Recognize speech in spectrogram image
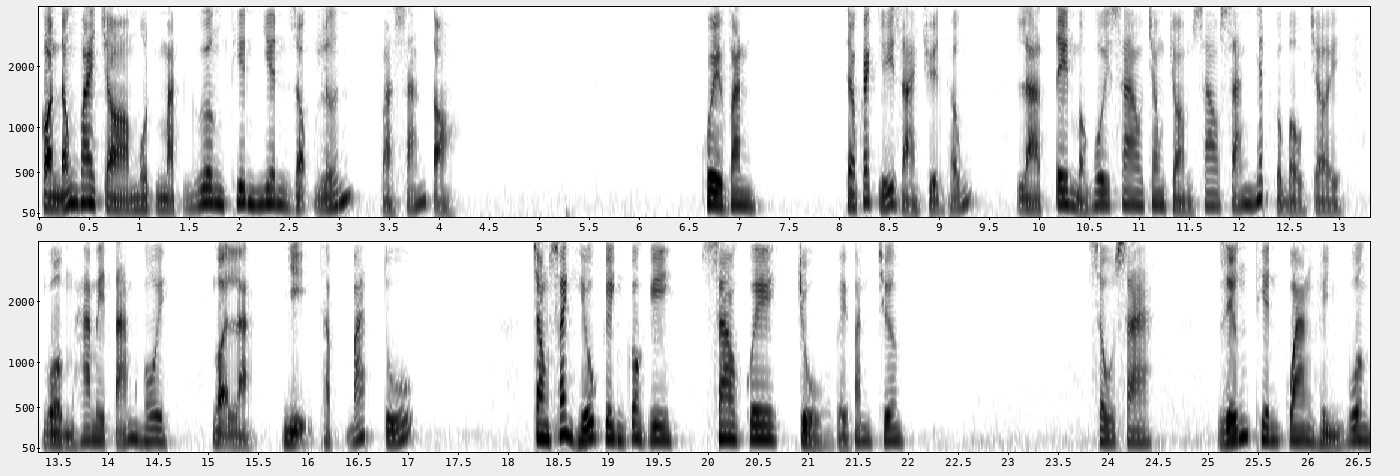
còn đóng vai trò một mặt gương thiên nhiên rộng lớn và sáng tỏ. Khuê văn, theo cách lý giải truyền thống, là tên một ngôi sao trong chòm sao sáng nhất của bầu trời, gồm 28 ngôi, gọi là nhị thập bát tú. Trong sách Hiếu Kinh có ghi sao khuê chủ về văn chương. Sâu xa, giếng thiên quang hình vuông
